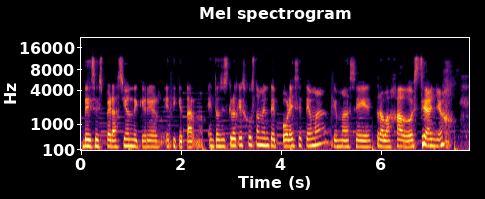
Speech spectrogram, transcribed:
desesperación de querer etiquetarnos. Entonces creo que es justamente por ese tema que más he trabajado este año.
